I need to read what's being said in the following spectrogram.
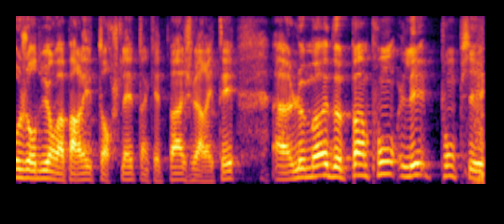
Aujourd'hui, on va parler de torchette, t'inquiète pas, je vais arrêter. Euh, le mode pimpon les pompiers.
